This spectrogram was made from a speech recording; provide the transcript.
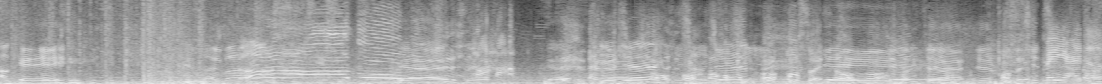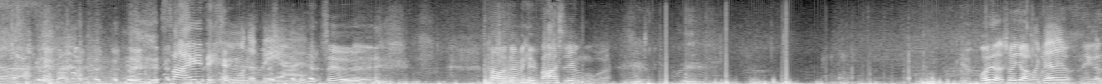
OK，来吧。耶耶！解决哦解决！哦，泡水，哦哦，耶耶，泡水庆祝。悲哀的，塞一点。多么的悲哀！这，他好像没发现我。我想说，要不是我觉得那个，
